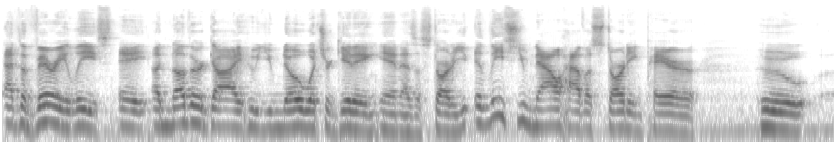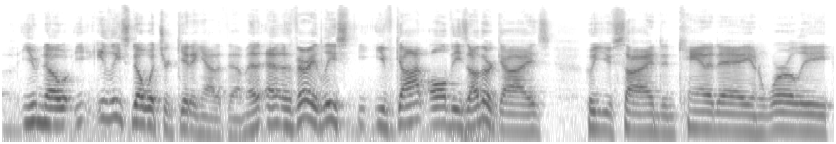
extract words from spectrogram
at the very least a another guy who you know what you're getting in as a starter. You, at least you now have a starting pair who you know you at least know what you're getting out of them. And, and at the very least you've got all these other guys who you signed in Canady and Worley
